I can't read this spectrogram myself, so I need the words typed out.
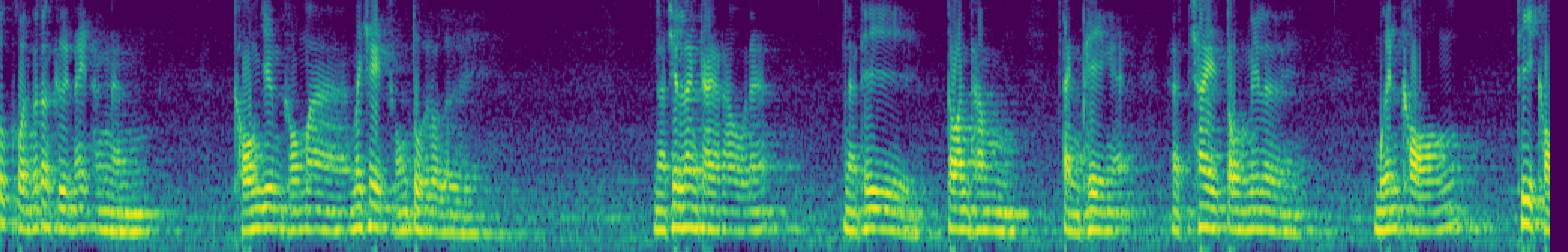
ทุกๆ คนก็ต้องคืนให้ทั้งนั้น ของยืมเขามาไม่ใช่ของตัวเราเลยนะเช่นร่างกายเรานะนะที่ตอนทำแต่งเพลงอะใช่ตรงนี้เลย เหมือนของที่ขอ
